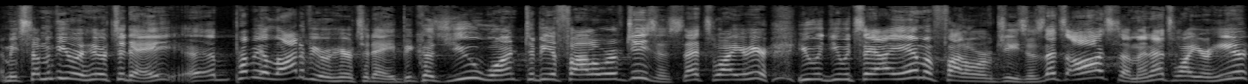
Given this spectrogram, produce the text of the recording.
I mean, some of you are here today, uh, probably a lot of you are here today because you want to be a follower of Jesus. That's why you're here. You would, you would say, I am a follower of Jesus. That's awesome. And that's why you're here.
